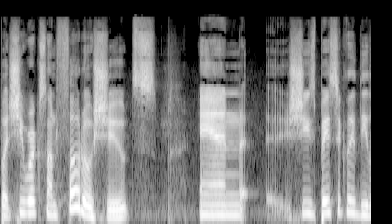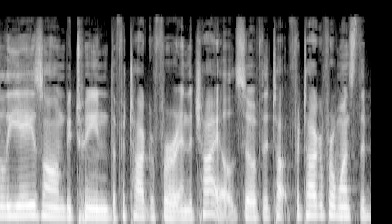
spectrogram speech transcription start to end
But she works on photo shoots and she's basically the liaison between the photographer and the child. So if the to- photographer wants the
